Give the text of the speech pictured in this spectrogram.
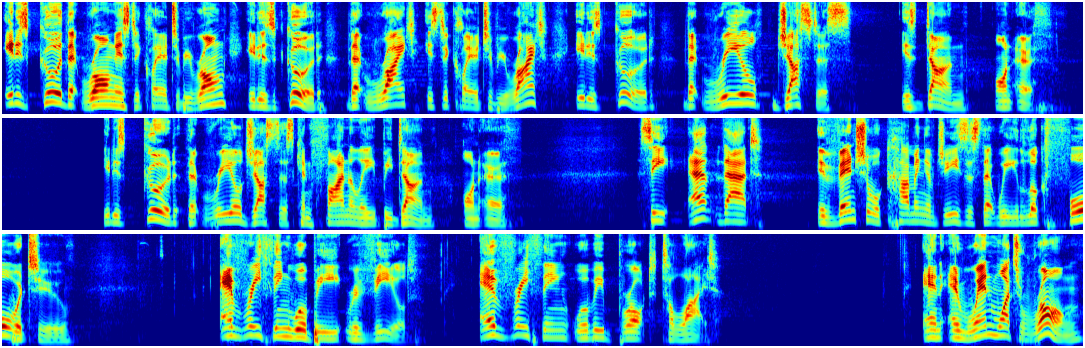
It is good that wrong is declared to be wrong. It is good that right is declared to be right. It is good that real justice is done on earth. It is good that real justice can finally be done on earth. See, at that eventual coming of Jesus that we look forward to, everything will be revealed, everything will be brought to light. And, and when what's wrong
